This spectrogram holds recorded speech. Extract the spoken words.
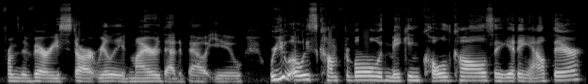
from the very start really admired that about you. Were you always comfortable with making cold calls and getting out there?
